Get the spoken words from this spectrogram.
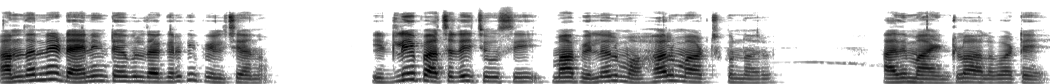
అందరినీ డైనింగ్ టేబుల్ దగ్గరికి పిలిచాను. ఇడ్లీ పచ్చడి చూసి మా పిల్లలు మొహాలు మార్చుకున్నారు. అది మా ఇంట్లో అలవాటే.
